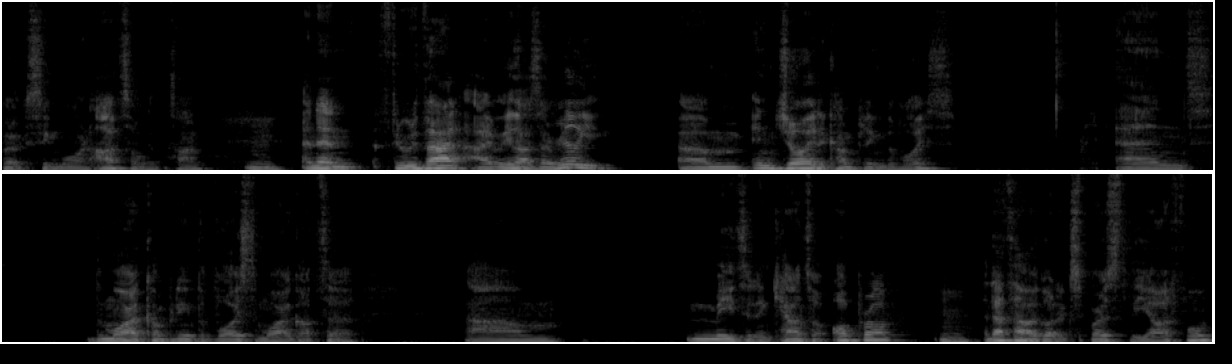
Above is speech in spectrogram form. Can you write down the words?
focusing more on art song at the time. Mm. and then through that i realized i really um, enjoyed accompanying the voice. And the more i accompanied the voice the more i got to um, meet and encounter opera. Mm. and that's how i got exposed to the art form.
